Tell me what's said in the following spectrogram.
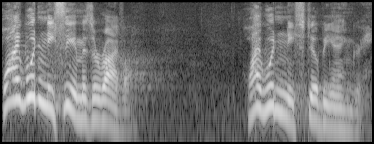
Why wouldn't he see him as a rival? Why wouldn't he still be angry?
